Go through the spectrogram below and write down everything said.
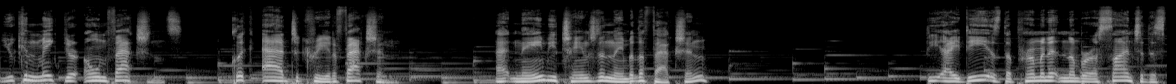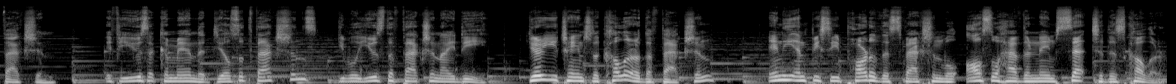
You can make your own factions. Click add to create a faction. At name, you change the name of the faction. The ID is the permanent number assigned to this faction. If you use a command that deals with factions, you will use the faction ID. Here you change the color of the faction. Any NPC part of this faction will also have their name set to this color.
